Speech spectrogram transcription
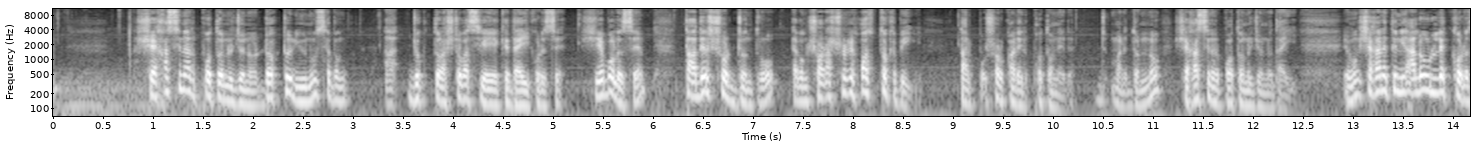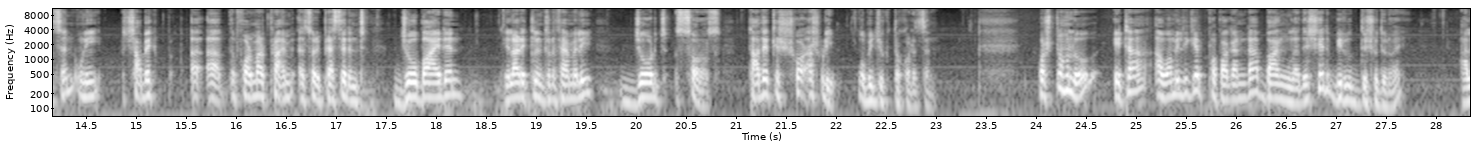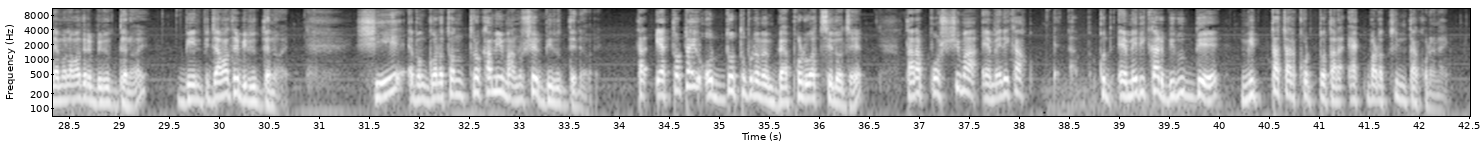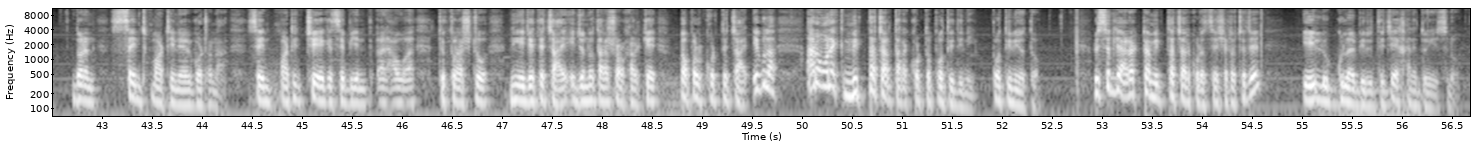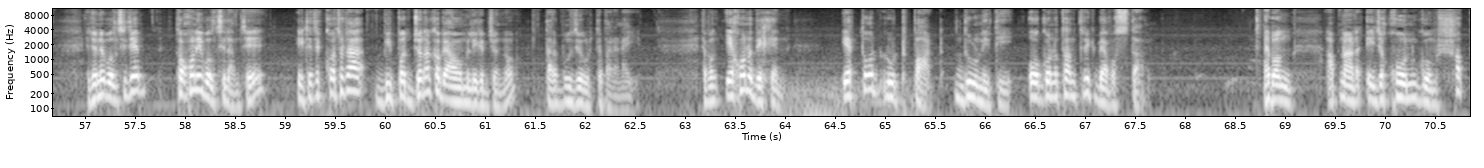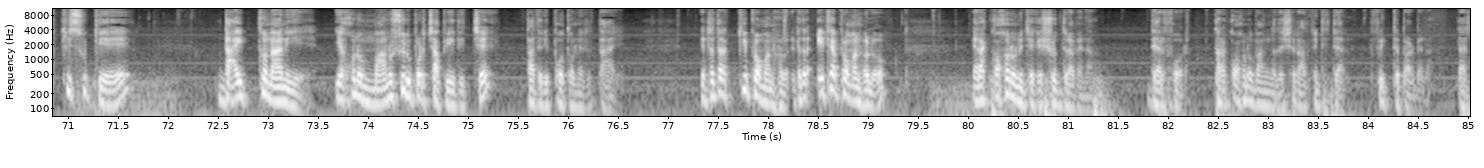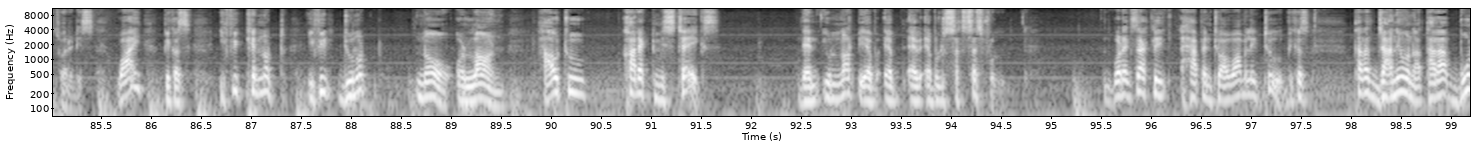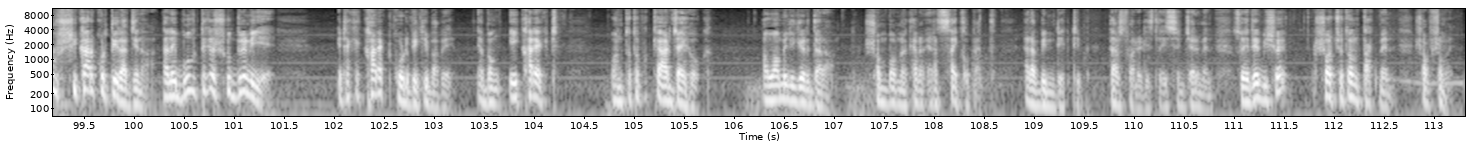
শেখ হাসিনার পতনের জন্য ডক্টর ইউনুস এবং আহ, যুক্তরাষ্ট্র বা সিআইএকে দায়ী করেছে। সে বলেছে তাদের ষড়যন্ত্র এবং সরাসরি হস্তক্ষেপেই তার সরকারের পতনের মানে জন্য, শেখ হাসিনার পতনের জন্য দায়ী। এবং সেখানে তিনি আলো উল্লেখ করেছেন, উনি সাবেক former prime sorry president Joe Biden Hillary Clinton family George Soros তাদেরকে সরাসরি অভিযুক্ত করেছেন। প্রশ্ন হলো, এটা আওয়ামী লীগের প্রপাগান্ডা বাংলাদেশের বিরুদ্ধে শুধু নয়, আলেমুল আমাদের বিরুদ্ধে নয়, বিএনপি জামাতের বিরুদ্ধে নয় সে এবং গণতন্ত্রকামী মানুষের বিরুদ্ধে নয়। তার এতটাই অদ্যতপূর্ণ এবং ব্যাপরুয়া ছিল যে, তারা পশ্চিমা আমেরিকা আমেরিকার বিরুদ্ধে মিথ্যাচার করতো তারা একবারও চিন্তা করে নাই। ধরেন সেন্ট মার্টিনের ঘটনা। সেন্ট মার্টিন চেয়ে গেছে যুক্তরাষ্ট্র নিয়ে যেতে চায় এই জন্য তারা সরকারকে টপল করতে চায়। এগুলা আরও অনেক মিথ্যাচার তারা করতো প্রতিদিনই, প্রতিনিয়ত। রিসেন্টলি আরেকটা মিথ্যাচার করেছে, সেটা হচ্ছে যে এই লোকগুলোর বিরুদ্ধে যে এখানে দইয়েছিল এই জন্য বলছি যে, তখনই বলছিলাম যে, এটা যে কতটা বিপজ্জনক হবে আওয়ামী লীগের জন্য, তারা বুঝে উঠতে পারে নাই। এবং এখনও দেখেন, এত লুটপাট, দুর্নীতি ও গণতান্ত্রিক ব্যবস্থা এবং আপনার এই যে খুন গুম সব কিছুকে দায়িত্ব না নিয়ে এখনও মানুষের উপর চাপিয়ে দিচ্ছে তাদের এই পতনের দায়। এটা তার কি প্রমাণ হলো? এটা এটা প্রমাণ হলো, এরা কখনো নিজেকে শুধরাবে না। দেয়ার ফর তারা কখনো বাংলাদেশের রাজনীতিতে আর ফিরতে পারবে না। That's where it is why because if you can not if you do not know or learn how to correct mistakes then you'll ab- ab- able to successful. What exactly happened to Awami League too because তারা জানেও না, তারা ভুল স্বীকার করতে রাজি না। তাহলে ভুল থেকে শুধরে নিয়ে এটাকে কারেক্ট করবে কীভাবে? এবং এই কারেক্ট অন্ততপক্ষে আর যাই হোক, আওয়ামী লীগের দ্বারা সম্ভব না, কারণ এরা সাইকোপ্যাথ এরা vindictive that's where it chairman so এদের বিষয়ে সচেতন থাকবেন সবসময়।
